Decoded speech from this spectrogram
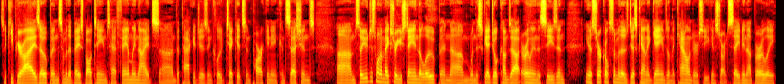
So keep your eyes open. Some of the baseball teams have family nights. Uh, the packages include tickets and parking and concessions. Um, so you just want to make sure you stay in the loop. And um, when the schedule comes out early in the season, you know, circle some of those discounted games on the calendar so you can start saving up early.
